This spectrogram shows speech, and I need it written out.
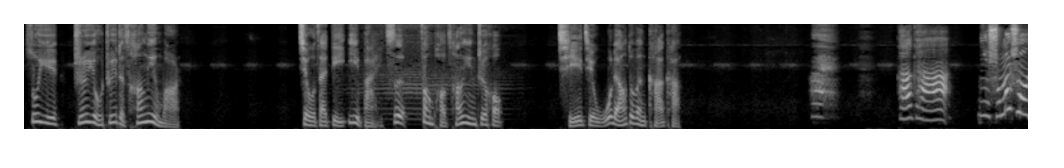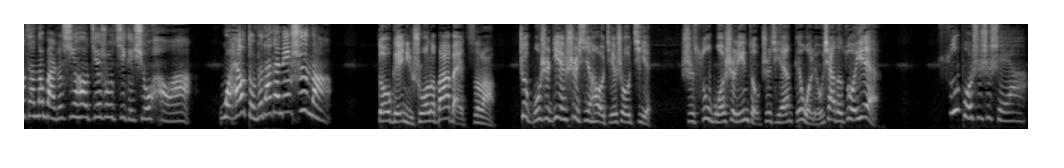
所以只有追着苍蝇玩。就在第一百次放跑苍蝇之后，琪琪无聊的问卡卡：“哎，卡卡，你什么时候才能把这信号接收器给修好啊？我还要等着他看电视呢。”都给你说了八百次了，这不是电视信号接收器，是苏博士临走之前给我留下的作业。苏博士是谁啊？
